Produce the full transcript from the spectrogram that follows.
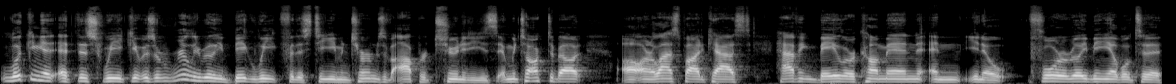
looking at, at this week, it was a really, really big week for this team in terms of opportunities. And we talked about uh, on our last podcast having Baylor come in and, you know, Florida really being able to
